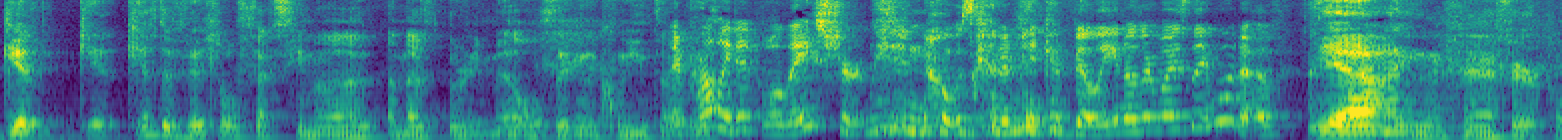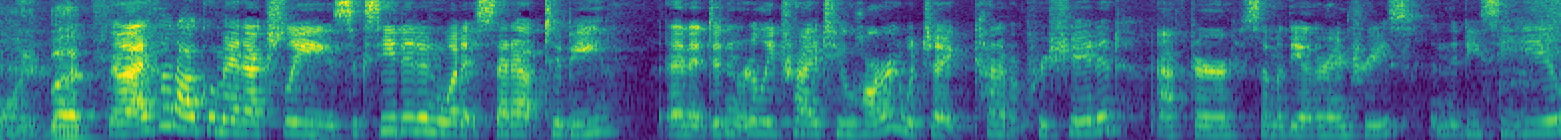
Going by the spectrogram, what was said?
give give give the visual effects team another, another thirty mils. They can clean some. they probably didn't. Well, they certainly didn't know it was going to make a billion. Otherwise, they would have. Yeah, I mean, eh, fair point. But Now, I thought Aquaman actually succeeded in what it set out to be, and it didn't really try too hard, which I kind of appreciated after some of the other entries in the DCEU.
